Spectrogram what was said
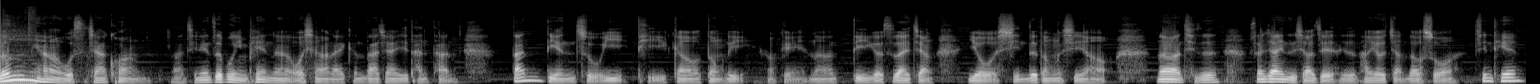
Hello，你好，我是嘉矿。那今天这部影片呢，我想要来跟大家一起谈谈单点主义提高动力。OK，那第一个是在讲有形的东西哈。那其实三下英子小姐其实她有讲到说，今天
